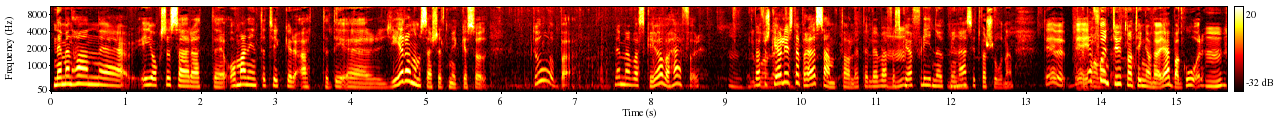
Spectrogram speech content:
Nej men han eh, är ju också så här att eh, om man inte tycker att det är, ger honom särskilt mycket så då bara, nej men vad ska jag vara här för? Varför ska jag lyssna på det här samtalet eller varför ska jag flina upp i den här situationen? Det, det, jag får inte ut någonting av det här, jag bara går. Jag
